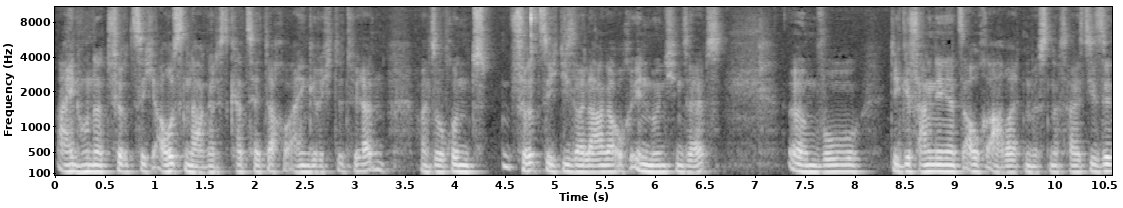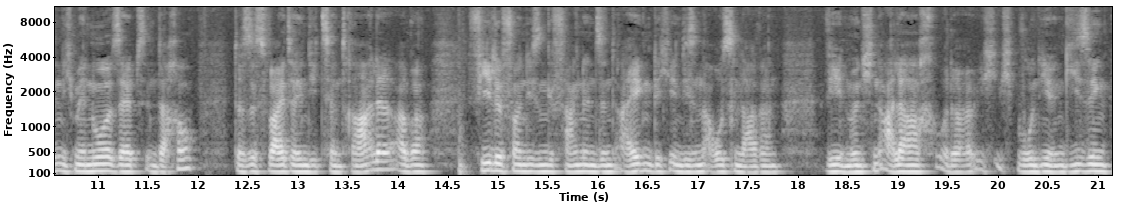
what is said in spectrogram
140 Außenlager des KZ Dachau eingerichtet werden, also rund 40 dieser Lager auch in München selbst, ähm, wo die Gefangenen jetzt auch arbeiten müssen. Das heißt, die sind nicht mehr nur selbst in Dachau, das ist weiterhin die Zentrale, aber viele von diesen Gefangenen sind eigentlich in diesen Außenlagern wie in München-Allach oder ich, ich wohne hier in Giesing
